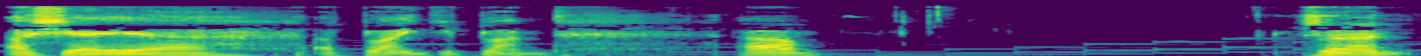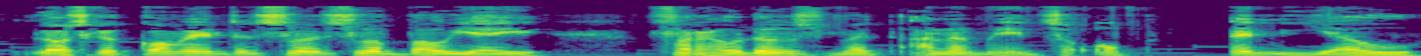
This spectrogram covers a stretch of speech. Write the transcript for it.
as jy 'n uh, plantjie plant. Um so dan los ek 'n comment en so en so bou jy verhoudings met ander mense op in jou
